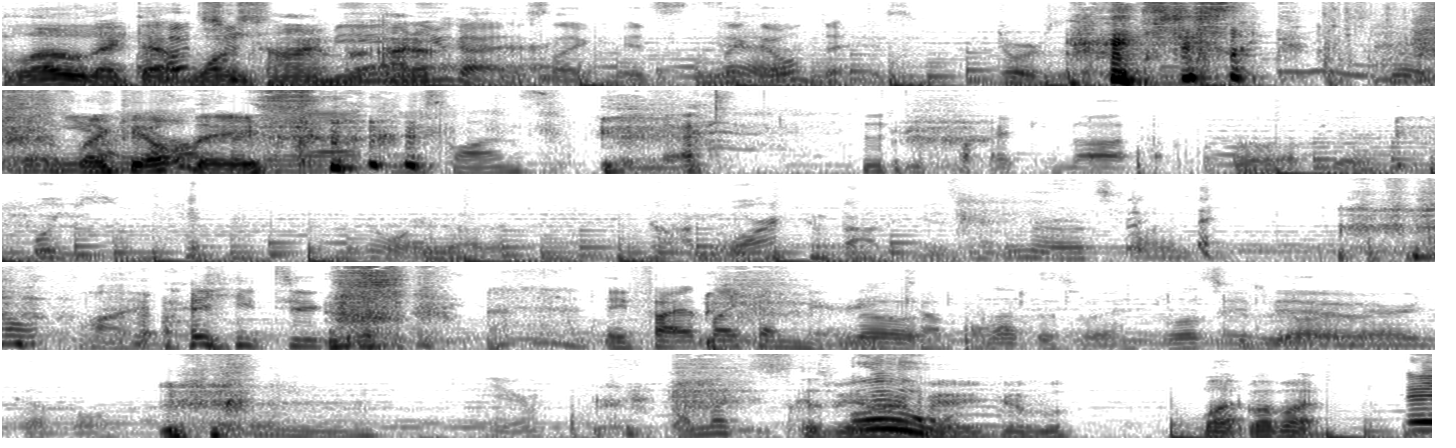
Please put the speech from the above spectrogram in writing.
low like that one time, but I don't. You guys, like it's like the old days. George, it's just like Like the old days. No, it's fine. It's not fine. Are you too good? They fight like a married No, couple. not this way. Well, it's because They we are a married couple. Hmm. Here. I'm like, because we are a married couple. What? What? What? hey,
